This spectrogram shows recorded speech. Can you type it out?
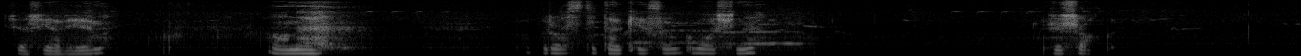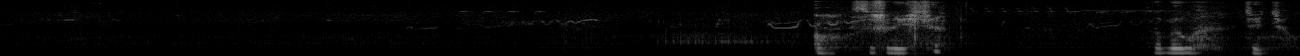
Chociaż ja wiem. One po prostu takie są głośne, że szok. O, słyszeliście? To był dzięcioł.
